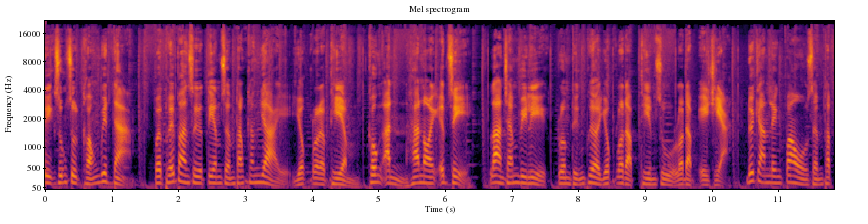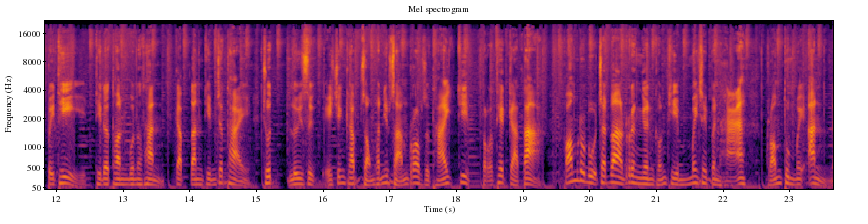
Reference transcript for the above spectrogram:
ลีกสูงสุดของเวียดนาม เปิดเผยผ่านสื่อเตรียมเสริมทัพครั้งใหญ่ ยกระดับเทียม คงอันฮานอย FC ล่านแชมป์วีลีก รวมถึงเพื่อยกระดับทีมสู่ระดับเอเชีย ด้วยการเล็งเป้าเสริมทัพไปที่ธีรทรบุญทันกับตันทีมชาติไทย ชุดลุยศึกเอเชียนคัพ 2023 รอบสุดท้ายที่ประเทศกาตาร์ พร้อมระบุชัดว่าเรื่องเงินของทีมไม่ใช่ปัญหา พร้อมทุ่มไม่อั้นใน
